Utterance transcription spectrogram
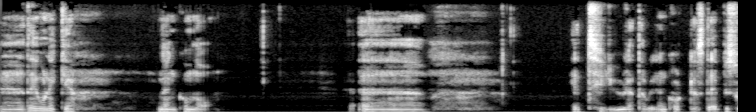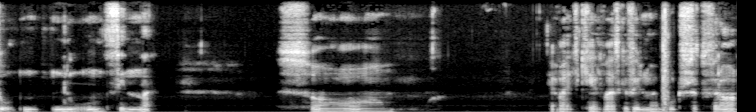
Eh, det gjorde den ikke. Den kom nå. Eh, jeg tror dette blir den korteste episoden noensinne. Så Jeg veit ikke helt hva jeg skal filme, bortsett fra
